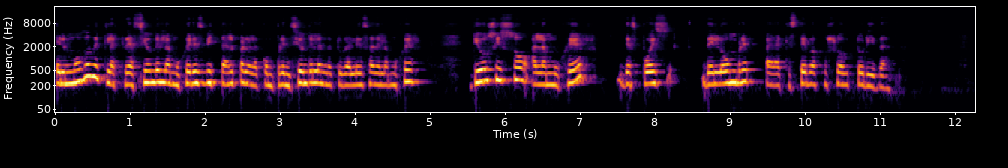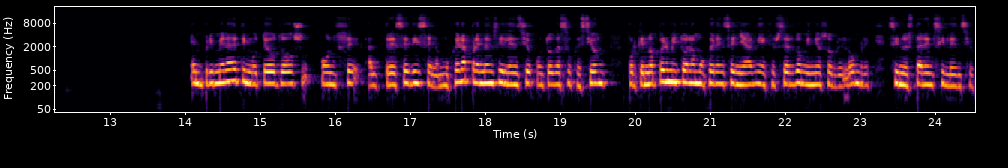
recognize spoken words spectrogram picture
El modo de la creación de la mujer es vital para la comprensión de la naturaleza de la mujer. Dios hizo a la mujer después del hombre para que esté bajo su autoridad. En 1 de Timoteo 2, 11 al 13 dice, la mujer aprende en silencio con toda sujeción, porque no permito a la mujer enseñar ni ejercer dominio sobre el hombre, sino estar en silencio,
